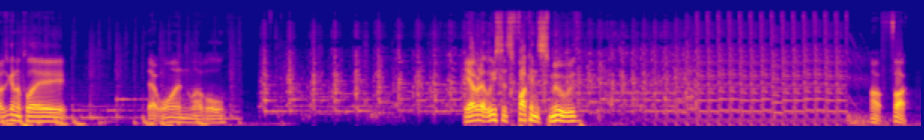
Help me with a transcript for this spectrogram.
I was gonna play that one level yeah, but at least it's fucking smooth. Oh, fuck.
